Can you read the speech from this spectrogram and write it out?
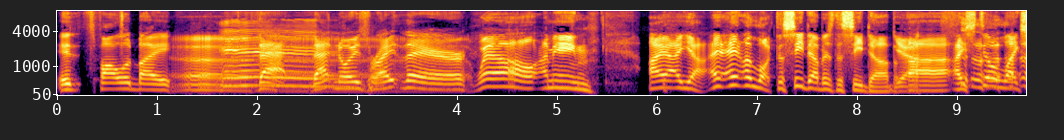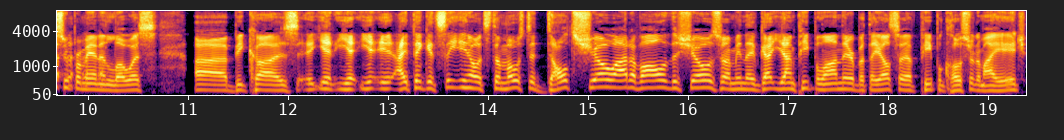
it's followed by that that noise right there well, I mean. I, I yeah. I, I- look, the C Dub is the C Dub. Yeah. Uh, I still like Superman and Lois uh, because it, it, it- I think it's you know it's the most adult show out of all of the shows. I mean, they've got young people on there, but they also have people closer to my age.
